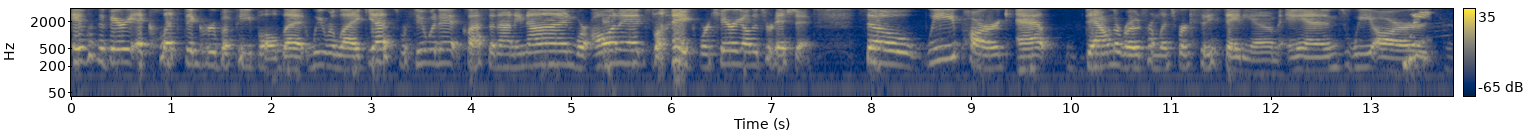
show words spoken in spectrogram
it was a very eclectic group of people, but we were like, yes, we're doing it. Class of 99, we're on it. Like, we're carrying on the tradition. So we park at down the road from Lynchburg City Stadium, and we are. Wait,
